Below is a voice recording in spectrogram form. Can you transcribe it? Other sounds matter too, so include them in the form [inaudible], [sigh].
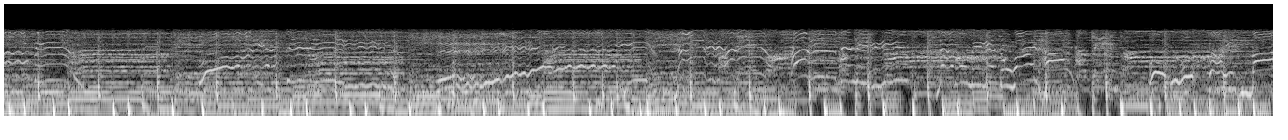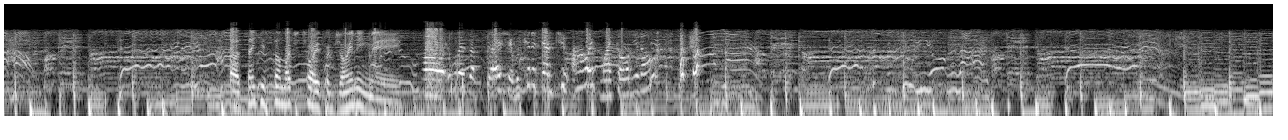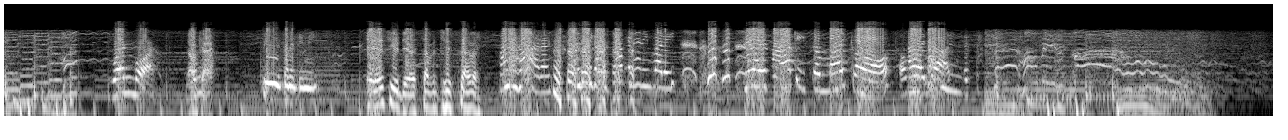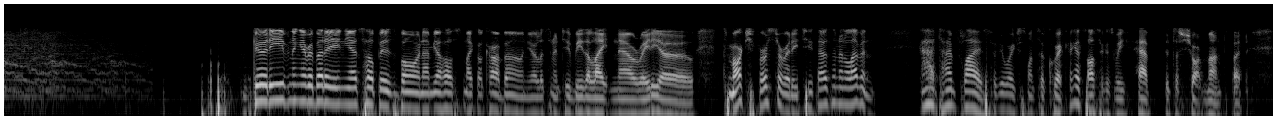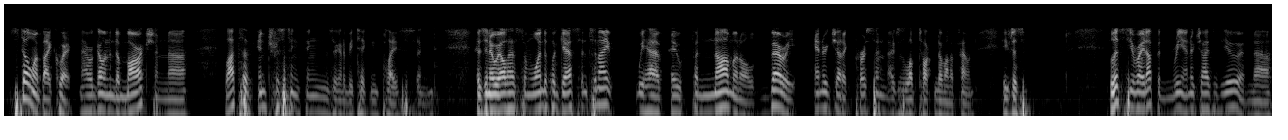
Oh, thank you so much, Tori, for joining me. Oh, it was a pleasure. We could have done two hours, Michael, you know? One more. Okay. Please let it be me. It is you, dear. Seven two seven. Oh my God! I was just I didn't think I was talking to anybody. [laughs] [laughs] You were talking to Michael. Oh my [laughs] God. Good evening, everybody, and yes, hope is born. I'm your host, Michael Carbone. You're listening to Be the Light Now Radio. It's March 1st already, 2011. God, time flies. February just went so quick. I guess also because we have, it's a short month, but still went by quick. Now we're going into March, and uh, lots of interesting things are going to be taking place. And as you know, we all have some wonderful guests, and tonight we have a phenomenal, very energetic person. I just love talking to him on the phone. He just lifts you right up and re-energizes you. And uh,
